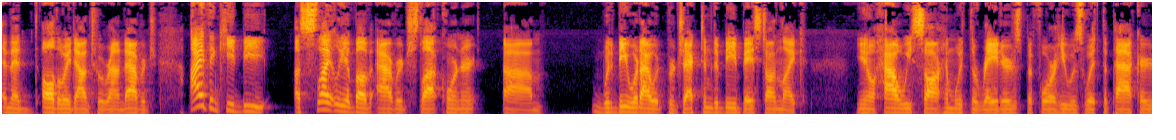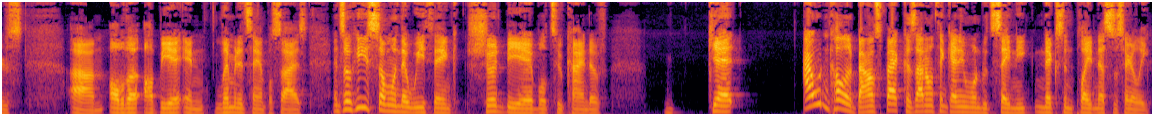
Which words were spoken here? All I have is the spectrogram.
and then all the way down to around average. I think he'd be a slightly above average slot corner. Um, would be what I would project him to be based on like, you know, how we saw him with the Raiders before he was with the Packers. Um, although albeit in limited sample size, and so he's someone that we think should be able to kind of get I wouldn't call it a bounce back because I don't think anyone would say Nixon played necessarily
